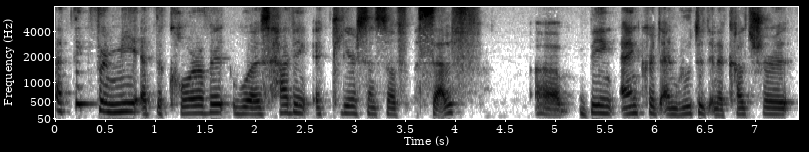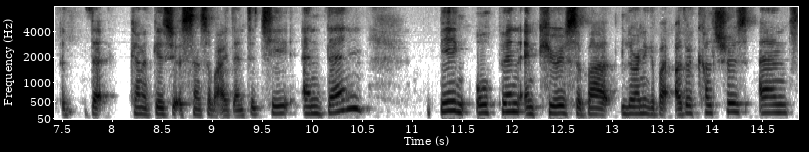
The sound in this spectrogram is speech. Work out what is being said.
I think for me, at the core of it was having a clear sense of self, uh, being anchored and rooted in a culture that kind of gives you a sense of identity, and then being open and curious about learning about other cultures and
